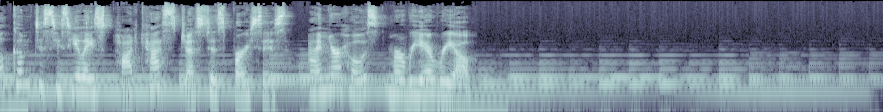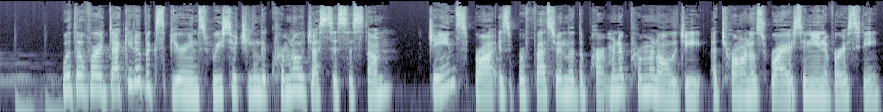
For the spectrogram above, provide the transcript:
Welcome to CCLA's podcast, Justice Versus. I'm your host, Maria Rio. With over a decade of experience researching the criminal justice system, Jane Sprott is a professor in the Department of Criminology at Toronto's Ryerson University.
